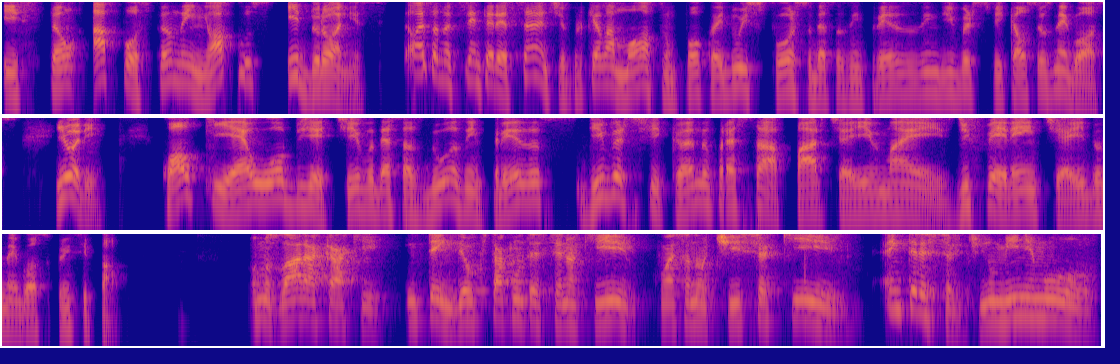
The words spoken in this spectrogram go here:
estão apostando em óculos e drones. Então, essa notícia é interessante porque ela mostra um pouco aí do esforço dessas empresas em diversificar os seus negócios. Yuri, qual que é o objetivo dessas duas empresas diversificando para essa parte aí mais diferente aí do negócio principal? Vamos lá, Arakaki, entender o que está acontecendo aqui com essa notícia que é interessante, no mínimo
